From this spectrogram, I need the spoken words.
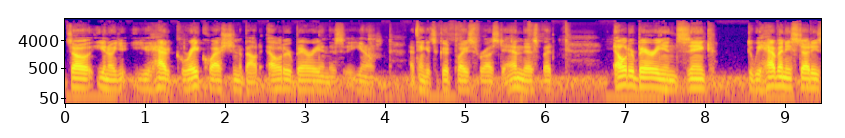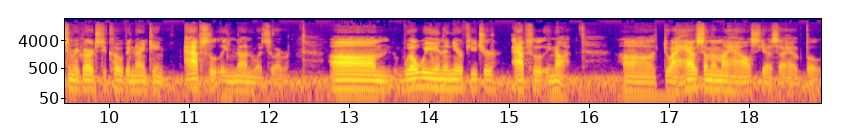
So, you know, you, you had a great question about elderberry, and this, you know, I think it's a good place for us to end this. But elderberry and zinc, do we have any studies in regards to COVID 19? Absolutely none whatsoever. Um, will we in the near future? Absolutely not. Uh, do I have some in my house? Yes, I have both.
